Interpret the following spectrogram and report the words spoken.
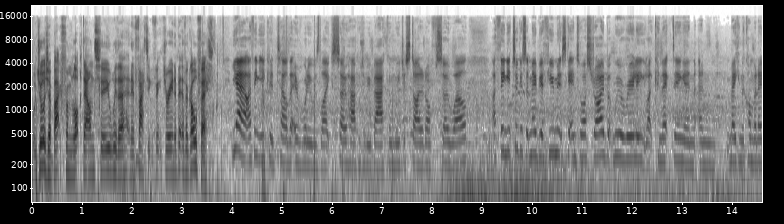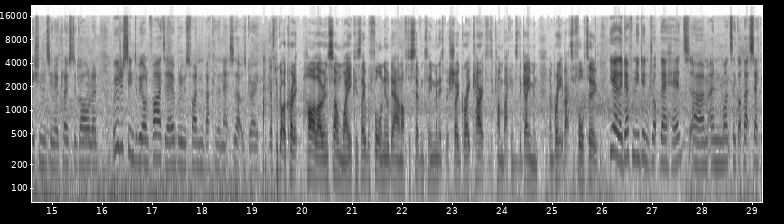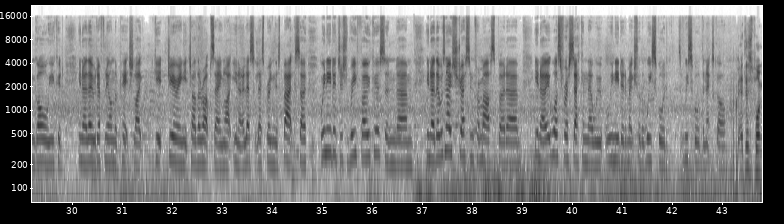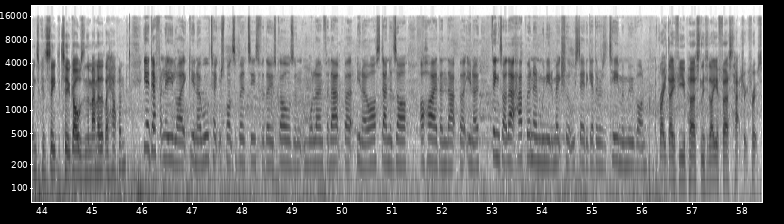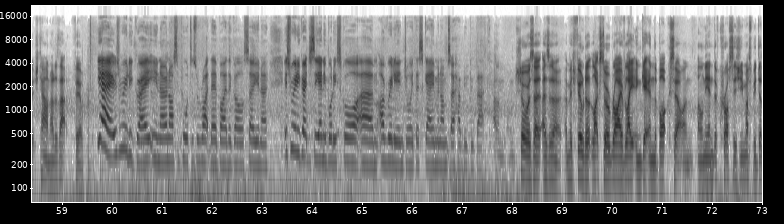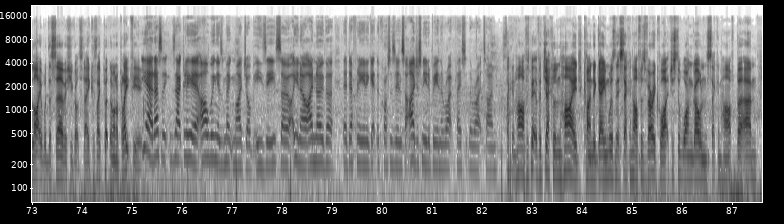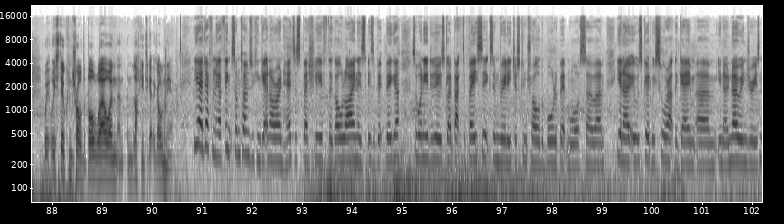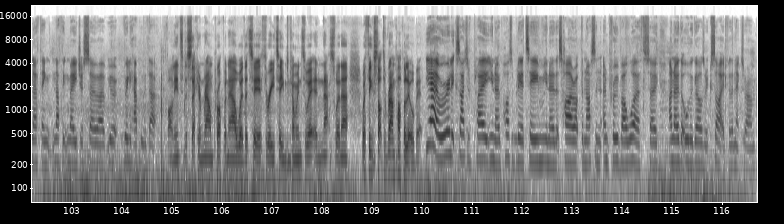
Well, Georgia back from lockdown two with a, an emphatic victory and a bit of a goal fest. Yeah, I think you could tell that everybody was like so happy to be back, and we just started off so well. I think it took us maybe a few minutes to get into our stride, but we were really like connecting and, and making the combinations, you know, close to goal, and we just seemed to be on fire today. Everybody was finding the back of the net, so that was great. I guess we've got to credit Harlow in some way because they were 4 0 down after 17 minutes, but showed great character to come back into the game and, and bring it back to 4 2. Yeah, they definitely didn't drop their heads, um, and once they got that second goal, you could, you know, they were definitely on the pitch like jeering each other up, saying like, you know, let's let's bring this back. So we needed to just refocus, and um, you know, there was no stressing from us, but um, you know, it was for a second there, we, we needed to make sure that we scored we scored the next goal. Bit of disappointment to concede the two goals in the manner that they happened. Yeah, definitely. Like you know, we'll take responsibilities for those goals and, and, we'll learn for that. But you know, our standards are are higher than that. But you know, things like that happen, and we need to make sure that we stay together as a team and move on. A great day for you personally today. Your first hat trick for Ipswich Town. How does that feel? Yeah, it was really great. You know, and our supporters were right there by the goal. So you know, it's really great to see anybody score. Um, I really enjoyed this game, and I'm so happy to be back. I'm sure as a, as a, a midfielder that likes to arrive late and get in the box on, on the end of crosses, you must be delighted with the service you got today because they put them on a plate for you. Yeah, that's exactly it. Our wingers make my job easy. So, you know, I know that they're definitely going to get the crosses in. So I just need to be in the right place at the right time. Second half was a bit of a Jekyll and Hyde kind of game, wasn't it? Second half was very quiet, just the one goal in the second half. But um, we, we, still controlled the ball well and, and, and, lucky to get the goal in the end. Yeah, definitely. I think sometimes we can get in our own heads, especially if the goal line is, is a bit bigger. So what we need to do is go back to basics and really just control the ball a bit more. So, um, you know, it was good. We saw out the game. Um, you know, no injuries, nothing, nothing major. So uh, we're really happy with that. Finally into the second round proper now, where the tier three teams come into it, and that's when uh, where things start to ramp up a little bit. Yeah, we're really excited to play. You know, possibly a team you know that's higher up than us and, and prove our worth. So I know that all the girls are excited for the next round.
